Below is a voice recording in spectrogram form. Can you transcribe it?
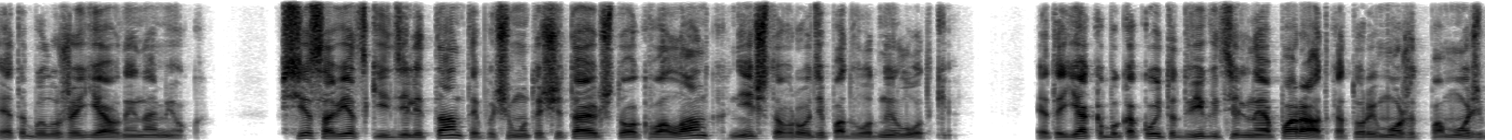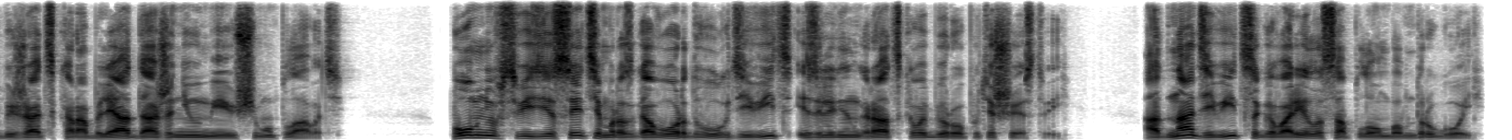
Это был уже явный намек. Все советские дилетанты почему-то считают, что акваланг – нечто вроде подводной лодки. Это якобы какой-то двигательный аппарат, который может помочь бежать с корабля, даже не умеющему плавать. Помню в связи с этим разговор двух девиц из Ленинградского бюро путешествий. Одна девица говорила с опломбом другой.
